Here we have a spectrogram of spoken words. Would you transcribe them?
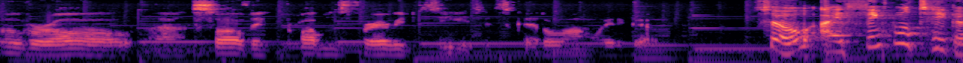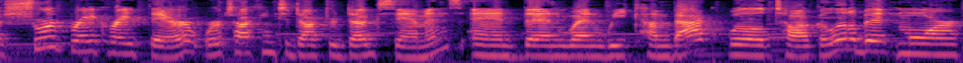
overall uh, solving problems for every disease, it's got a long way to go. So, I think we'll take a short break right there. We're talking to Dr. Doug Sammons, and then when we come back, we'll talk a little bit more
